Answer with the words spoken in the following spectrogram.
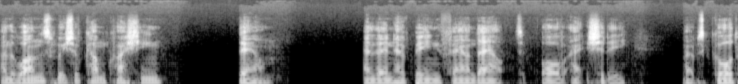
and the ones which have come crashing down and then have been found out of actually perhaps God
